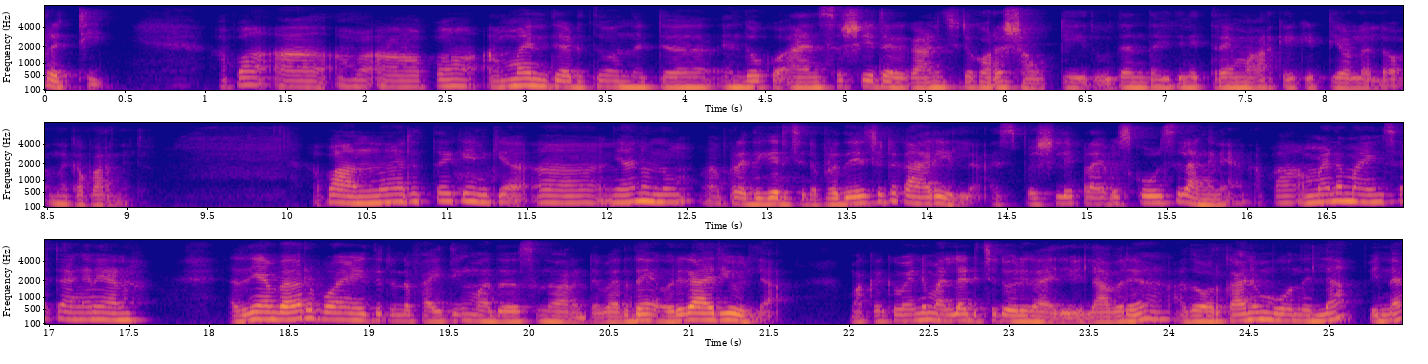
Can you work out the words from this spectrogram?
pretty അപ്പോൾ അപ്പോൾ അമ്മ എന്റെ അടുത്ത് വന്നിട്ട് എന്തോ ആൻസർ ഷീറ്റൊക്കെ കാണിച്ചിട്ട് കുറേ ഷൗട്ട് ചെയ്തു. ഇതെന്താ? ഇതിന് ഇത്രയും മാർക്കേ കിട്ടിയുള്ളല്ലോ എന്നൊക്കെ പറഞ്ഞിട്ട്. അപ്പോൾ അന്നേരത്തേക്ക് എനിക്ക് ഞാനൊന്നും പ്രതികരിച്ചില്ല. പ്രതികരിച്ചിട്ട് കാര്യമില്ല. എസ്പെഷ്യലി പ്രൈവറ്റ് സ്കൂൾസിൽ അങ്ങനെയാണ്. അപ്പോൾ അമ്മയുടെ മൈൻഡ് സെറ്റ് അങ്ങനെയാണ്. അത് ഞാൻ വേറെ പോയി എഴുതിയിട്ടുണ്ട്. ഫൈറ്റിംഗ് മദേഴ്സ് എന്ന് പറഞ്ഞിട്ട്. വെറുതെ ഒരു കാര്യവുമില്ല. മക്കൾക്ക് വേണ്ടി മല്ലടിച്ചിട്ട് ഒരു കാര്യമില്ല അവർ അത് ഓർക്കാനും പോകുന്നില്ല. പിന്നെ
